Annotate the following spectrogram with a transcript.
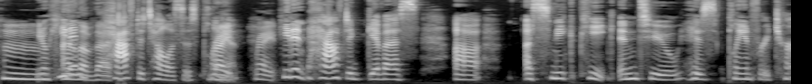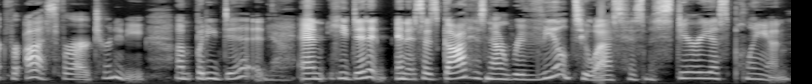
Hmm. You know, he didn't have to tell us his plan. right. Right. He didn't have to give us uh, a sneak peek into his plan for etern- for us for our eternity, um, but he did. Yeah. And he did it, and it says God has now revealed to us his mysterious plan.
